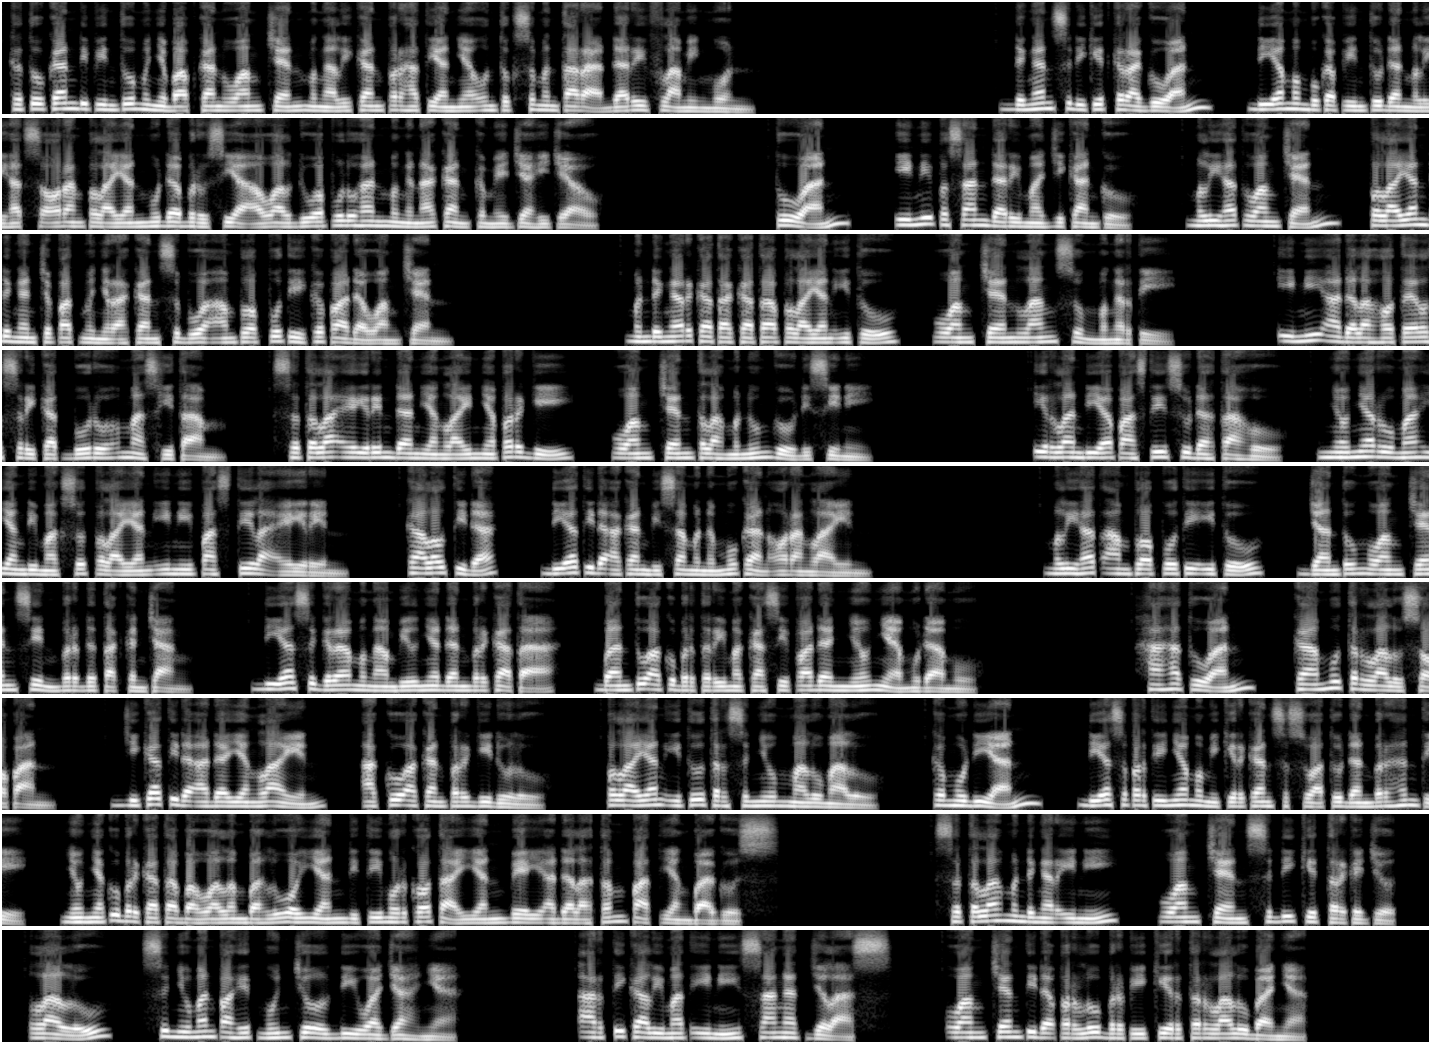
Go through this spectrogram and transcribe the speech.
Ketukan di pintu menyebabkan Wang Chen mengalihkan perhatiannya untuk sementara dari Flaming Moon. Dengan sedikit keraguan, dia membuka pintu dan melihat seorang pelayan muda berusia awal 20-an mengenakan kemeja hijau. Tuan, ini pesan dari majikanku. Melihat Wang Chen, pelayan dengan cepat menyerahkan sebuah amplop putih kepada Wang Chen. Mendengar kata-kata pelayan itu, Wang Chen langsung mengerti. Ini adalah Hotel Serikat Buruh Emas Hitam. Setelah Eirin dan yang lainnya pergi, Wang Chen telah menunggu di sini. Irlandia pasti sudah tahu, nyonya rumah yang dimaksud pelayan ini pastilah Eirin. Kalau tidak, dia tidak akan bisa menemukan orang lain. Melihat amplop putih itu, jantung Wang Chen Xin berdetak kencang. Dia segera mengambilnya dan berkata, bantu aku berterima kasih pada nyonya mudamu. Haha tuan, kamu terlalu sopan. Jika tidak ada yang lain, aku akan pergi dulu. Pelayan itu tersenyum malu-malu. Kemudian, dia sepertinya memikirkan sesuatu dan berhenti. Nyonyaku berkata bahwa lembah Luoyan di timur kota Yan Bei adalah tempat yang bagus. Setelah mendengar ini, Wang Chen sedikit terkejut. Lalu, senyuman pahit muncul di wajahnya. Arti kalimat ini sangat jelas. Wang Chen tidak perlu berpikir terlalu banyak.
